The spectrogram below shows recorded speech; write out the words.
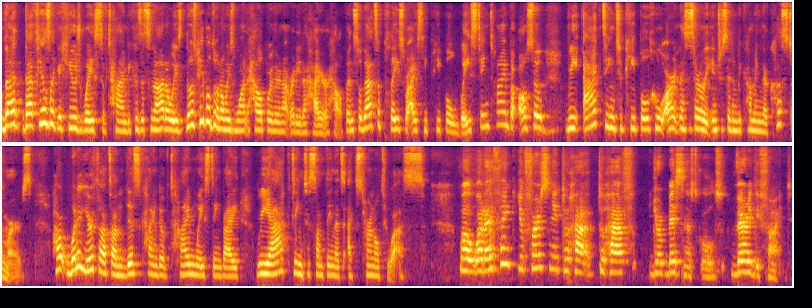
that that feels like a huge waste of time because it's not always those people don't always want help or they're not ready to hire help. And so that's a place where i see people wasting time but also reacting to people who aren't necessarily interested in becoming their customers. How what are your thoughts on this kind of time wasting by reacting to something that's external to us? Well what i think you first need to have to have your business goals very defined.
